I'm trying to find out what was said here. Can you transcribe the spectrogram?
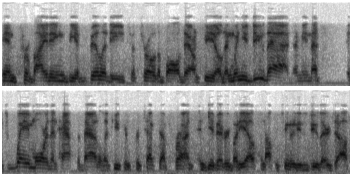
in providing the ability to throw the ball downfield. And when you do that, I mean that's it's way more than half the battle if you can protect up front and give everybody else an opportunity to do their job.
